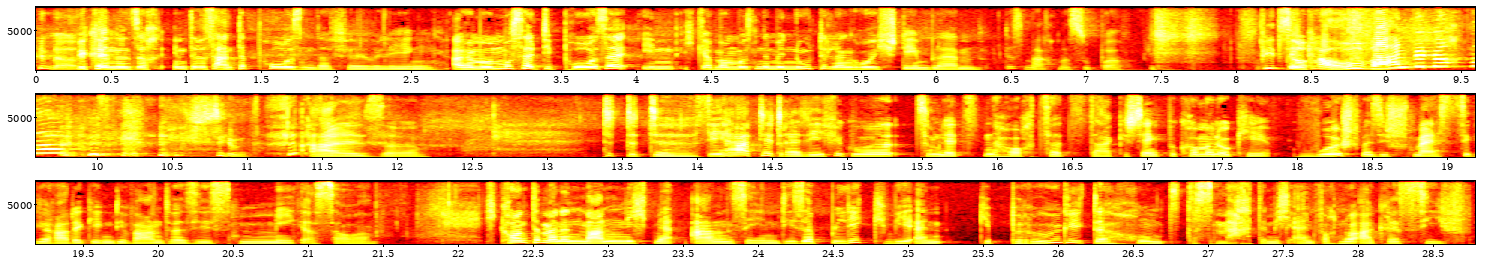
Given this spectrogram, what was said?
Genau. Wir können uns auch interessante Posen dafür überlegen. Aber man muss halt die Pose in, ich glaube, man muss eine Minute lang ruhig stehen bleiben. Das machen wir super. Bitte So, kauf. wo waren wir nochmal? Stimmt. Also, sie hat die 3D-Figur zum letzten Hochzeitstag geschenkt bekommen. Okay, wurscht, weil sie schmeißt sie gerade gegen die Wand, weil sie ist mega sauer. Ich konnte meinen Mann nicht mehr ansehen. Dieser Blick wie ein geprügelter Hund, das machte mich einfach nur aggressiv.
